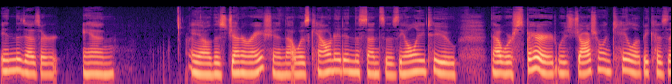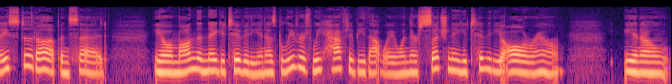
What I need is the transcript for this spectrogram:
in the desert and you know this generation that was counted in the census the only two that were spared was Joshua and Caleb because they stood up and said you know, among the negativity. And as believers, we have to be that way when there's such negativity all around. You know,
